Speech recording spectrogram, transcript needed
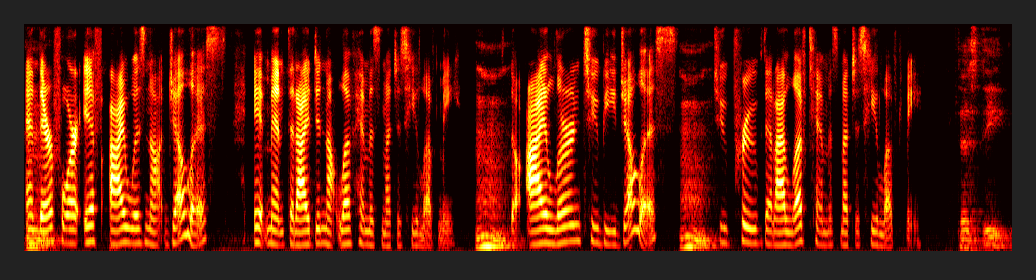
And Mm. therefore if I was not jealous, it meant that I did not love him as much as he loved me. Mm. So I learned to be jealous Mm. to prove that I loved him as much as he loved me. That's deep.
